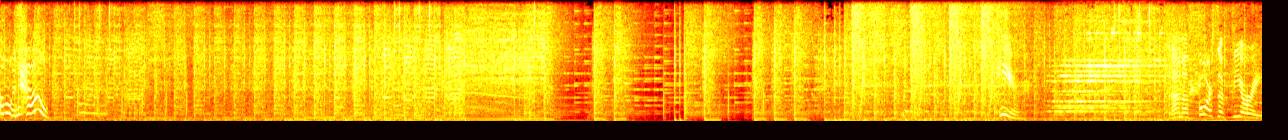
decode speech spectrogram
Someone help! Here. I'm a force of fury.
